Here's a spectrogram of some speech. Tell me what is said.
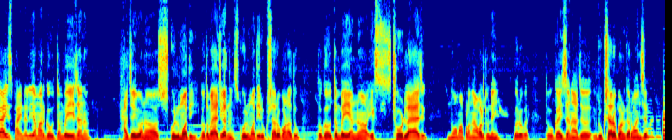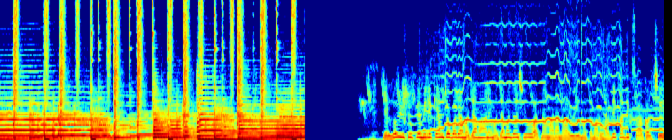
ગાઈઝ ફાઇનલી અમાર ગૌતમભાઈ છે ને આજે ઇવન સ્કૂલમાંથી, ગૌતમભાઈ સાચી વાત ને? સ્કૂલમાંથી વૃક્ષારોપણ હતું. તો ગૌતમભાઈ એમનો એક છોડ લાયા છે. નોમ આપણને આવડતું નહીં, બરોબર? તો ગાઈ છે ને આજે વૃક્ષારોપણ કરવાનું છે. હેલો યુટ્યુબ ફેમિલી, કેમ છો? બધા મજામાં અને મજામાં જ છો આજના મારા નવા વિડીયોમાં તમારું હાર્દિક હાર્દિક સ્વાગત છે.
